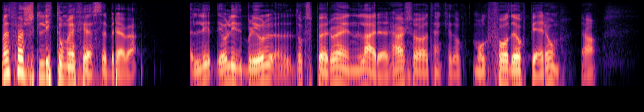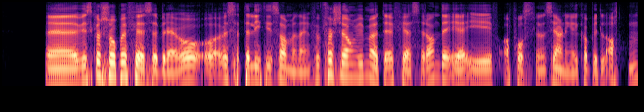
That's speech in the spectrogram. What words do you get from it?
Men først litt om Efeserbrevet. Dere spør jo en lærer her, så jeg tenker dere må få det dere ber om. Ja. Eh, vi skal se på Efeserbrevet og, og sette litt i sammenheng. For Første gang vi møter efeserne, det er i Apostlenes gjerninger kapittel 18.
